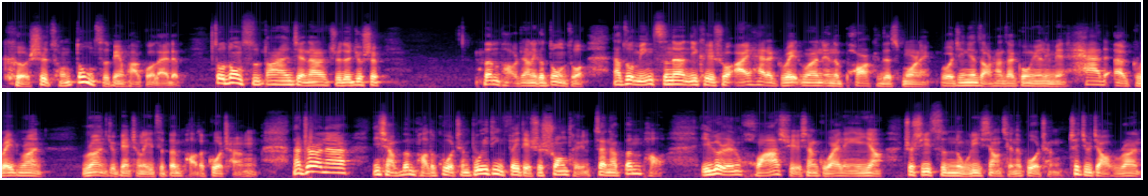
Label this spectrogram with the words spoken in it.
可是从动词变化过来的。做动词当然很简单，指的就是奔跑这样的一个动作。那做名词呢？你可以说 I had a great run in the park this morning。我今天早上在公园里面 had a great run。run 就变成了一次奔跑的过程。那这儿呢？你想奔跑的过程不一定非得是双腿在那奔跑，一个人滑雪像谷爱凌一样，这是一次努力向前的过程，这就叫 run，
